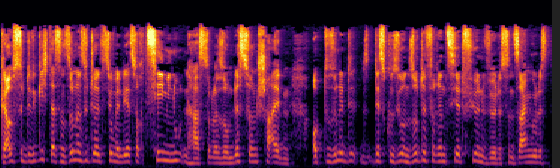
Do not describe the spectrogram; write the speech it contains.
Glaubst du wirklich, dass in so einer Situation, wenn du jetzt noch zehn Minuten hast oder so, um das zu entscheiden, ob du so eine Di Diskussion so differenziert führen würdest und sagen würdest,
